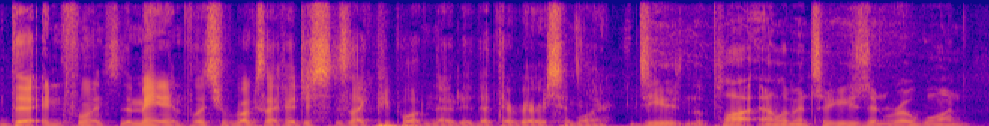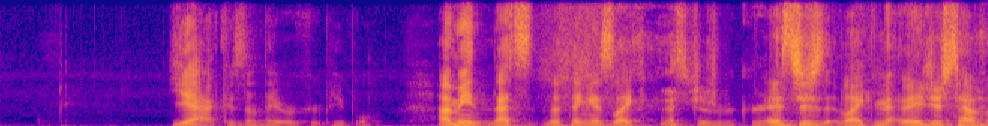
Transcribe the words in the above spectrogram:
the influence the main influence for Bugs Life. It just is like people have noted that they're very similar. Do you the plot elements are used in Rogue One? Yeah, because don't they recruit people? I mean, that's the thing is like it's just recruiting. It's just like they just have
